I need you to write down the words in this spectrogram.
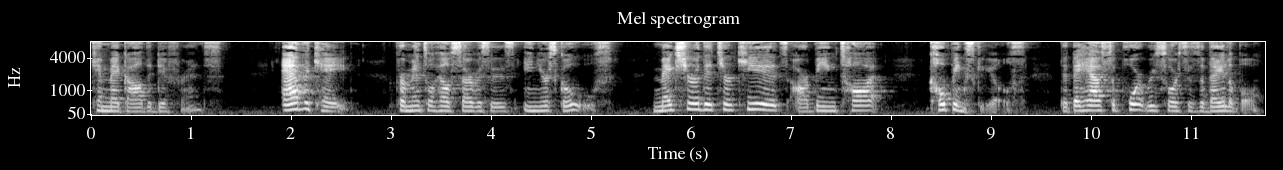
can make all the difference. Advocate for mental health services in your schools. Make sure that your kids are being taught coping skills, that they have support resources available,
